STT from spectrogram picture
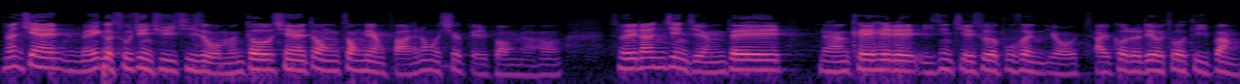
那现在每一个疏浚区，其实我们都现在都用重量法来弄个设地磅了哈。所以咱进前的两 K 黑的已经结束的部分，有采购了六座地磅，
